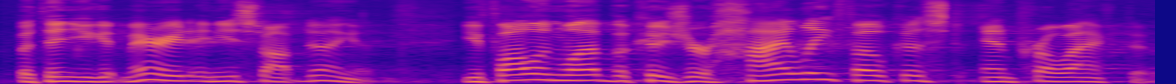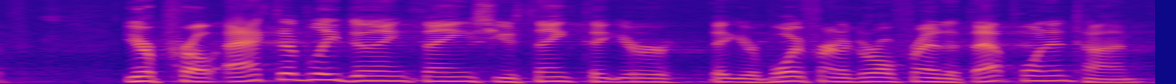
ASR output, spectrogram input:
But then you get married and you stop doing it. You fall in love because you're highly focused and proactive. You're proactively doing things you think that your, that your boyfriend or girlfriend at that point in time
